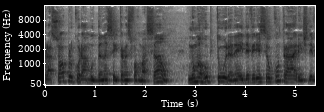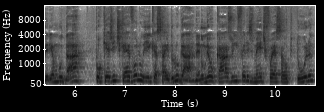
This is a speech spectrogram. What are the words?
para só procurar mudança e transformação numa ruptura, né? E deveria ser o contrário. A gente deveria mudar porque a gente quer evoluir, quer sair do lugar, né? No meu caso, infelizmente, foi essa ruptura.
